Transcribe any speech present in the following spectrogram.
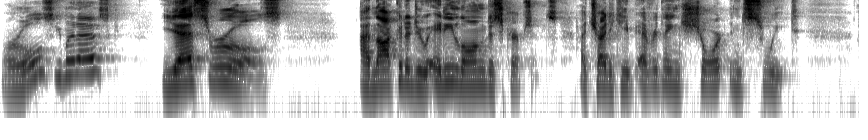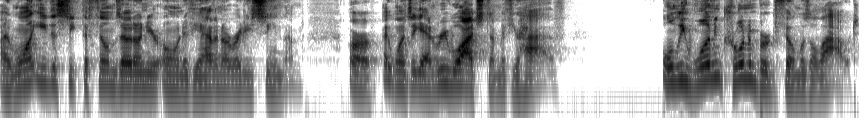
Rules, you might ask? Yes, rules. I'm not going to do any long descriptions. I try to keep everything short and sweet. I want you to seek the films out on your own if you haven't already seen them. Or, once again, rewatch them if you have. Only one Cronenberg film was allowed.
